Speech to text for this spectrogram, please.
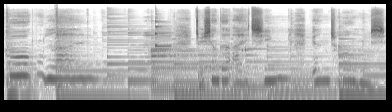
不来真相的爱情变成象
